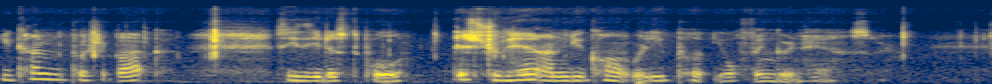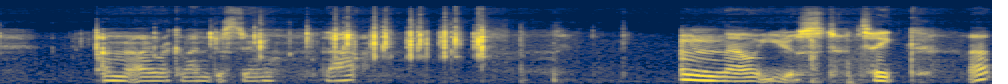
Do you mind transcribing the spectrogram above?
you can push it back. It's easier just to pull this trigger here, and you can't really put your finger in here. So, um, I recommend just doing that. And now you just take that,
